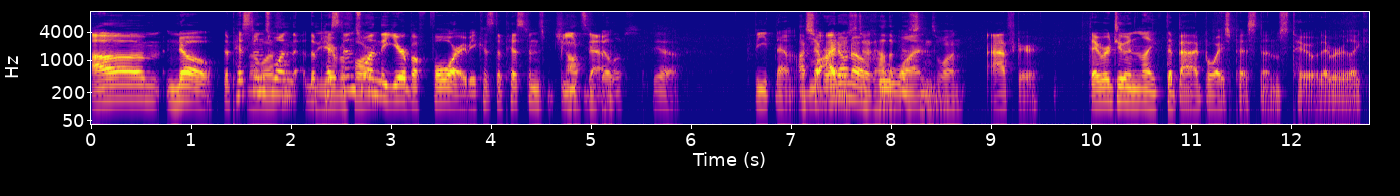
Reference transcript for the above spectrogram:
Um, no, the Pistons was won. The, The year Pistons before? won the year before because the Pistons beat Chauncey them. Billups. Yeah. Beat them. I've so never I don't know who how the won, Pistons won. after. They were doing like the Bad Boys Pistons too. They were like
